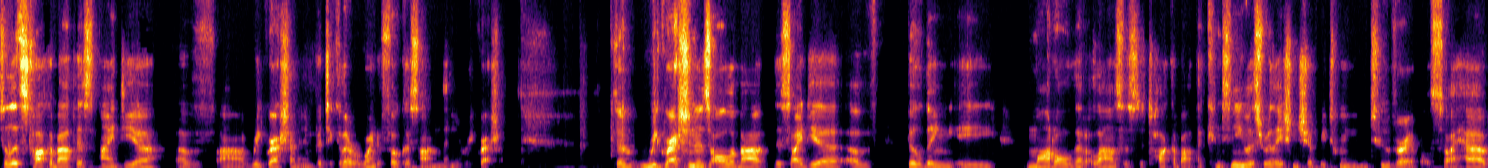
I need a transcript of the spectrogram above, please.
So let's talk about this idea of uh, regression. In particular, we're going to focus on linear regression. So regression is all about this idea of building a model that allows us to talk about the continuous relationship between two variables. So I have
